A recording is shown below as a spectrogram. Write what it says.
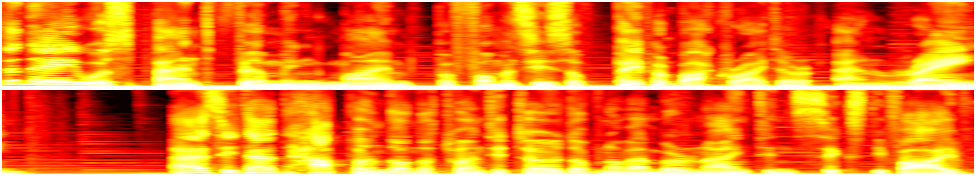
The day was spent filming mimed performances of Paperback Writer and Rain, as it had happened on the 23rd of November 1965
